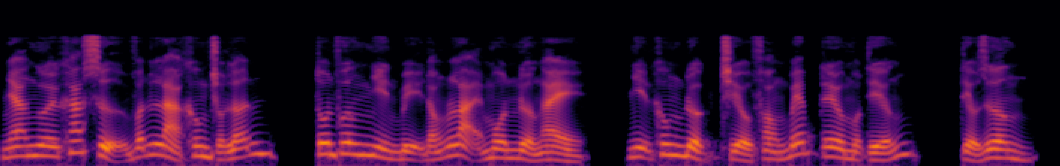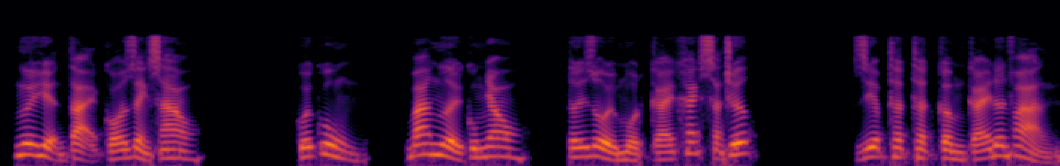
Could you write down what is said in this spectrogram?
Nhà người khác sự vẫn là không trộn lẫn, Tôn Phương nhìn bị đóng lại môn nửa ngày, nhịn không được chiều phòng bếp kêu một tiếng, Tiểu Dương, ngươi hiện tại có rảnh sao? Cuối cùng, ba người cùng nhau, tới rồi một cái khách sạn trước. Diệp thật thật cầm cái đơn phản,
